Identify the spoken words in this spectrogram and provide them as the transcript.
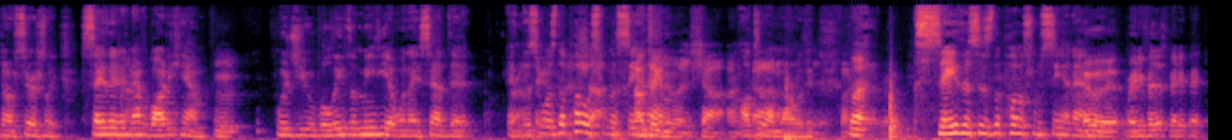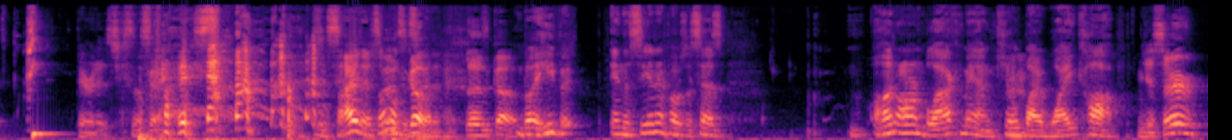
No, seriously. Say they didn't have a body cam. Mhm. Would you believe the media when they said that? And I'm this was the post shot. from the I'm taking CNN. another shot. on I'll do one more with you. But that, say this is the post from CNN. Wait, wait, wait. Ready for this? Ready? ready? There it is. Jesus Christ. He's excited. Someone's Let's go. excited. Let's go. But he, but in the CNN post, it says, unarmed black man Mm-hmm. killed by white cop. Yes, sir.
